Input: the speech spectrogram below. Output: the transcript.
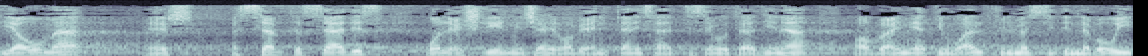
يوم إيش؟ السبت السادس والعشرين من شهر ربيع الثاني سنة تسع وثلاثين وأربعمائة وألف في المسجد النبوي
